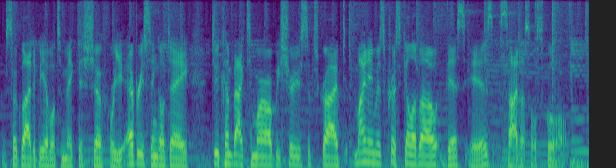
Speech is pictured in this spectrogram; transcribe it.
I'm so glad to be able to make this show for you every single day. Do come back tomorrow. Be sure you're subscribed. My name is Chris Guillebeau. This is Side Hustle School.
